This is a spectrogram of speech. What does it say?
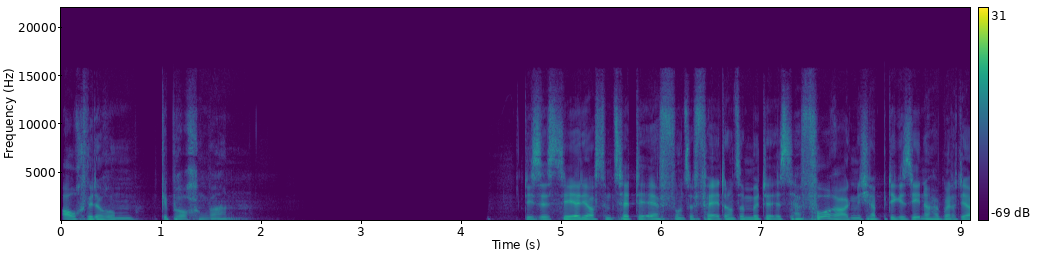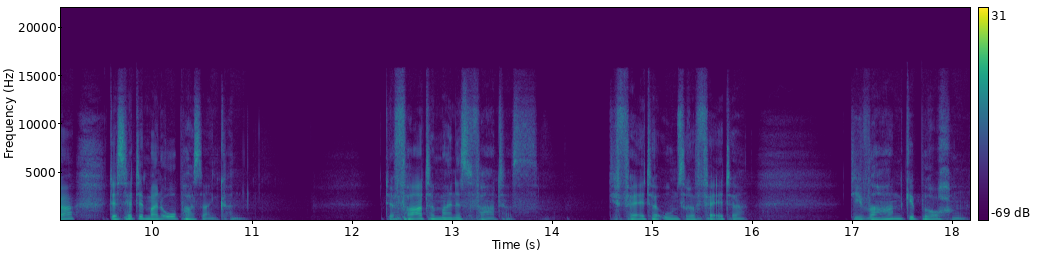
auch wiederum gebrochen waren. Diese Serie aus dem ZDF, unsere Väter, unsere Mütter, ist hervorragend. Ich habe die gesehen und habe gedacht, ja, das hätte mein Opa sein können. Der Vater meines Vaters, die Väter unserer Väter, die waren gebrochen.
